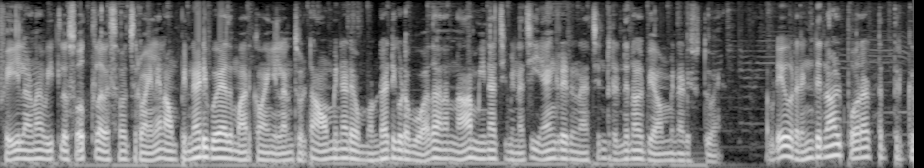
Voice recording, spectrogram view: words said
ஃபெயில் ஆனால் வீட்டில் சோத்தில் விச வச்சிருவாங்களே நான் பின்னாடி போய் அது மார்க் வாங்கிடலான்னு சொல்லிட்டு அவன் பின்னாடி அவன் பொண்டாட்டி கூட போகாது. ஆனால் நான் மீனாட்சி மீனாட்சி ஏன் கிரேட் என்னாச்சுன்னு ரெண்டு நாள் போய் அவன் பின்னாடி சுற்றுவேன் அப்படியே ஒரு ரெண்டு நாள் போராட்டத்திற்கு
